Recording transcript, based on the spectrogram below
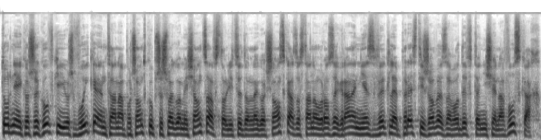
Turniej koszykówki już w weekend, a na początku przyszłego miesiąca w stolicy Dolnego Śląska zostaną rozegrane niezwykle prestiżowe zawody w tenisie na wózkach.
